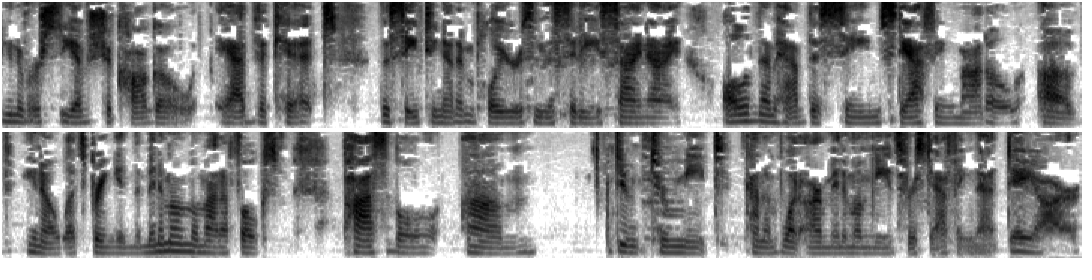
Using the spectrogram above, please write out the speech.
University of Chicago, Advocate, the safety net employers in the city, Sinai, all of them have the same staffing model of, you know, let's bring in the minimum amount of folks possible, um, to, to meet kind of what our minimum needs for staffing that day are.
